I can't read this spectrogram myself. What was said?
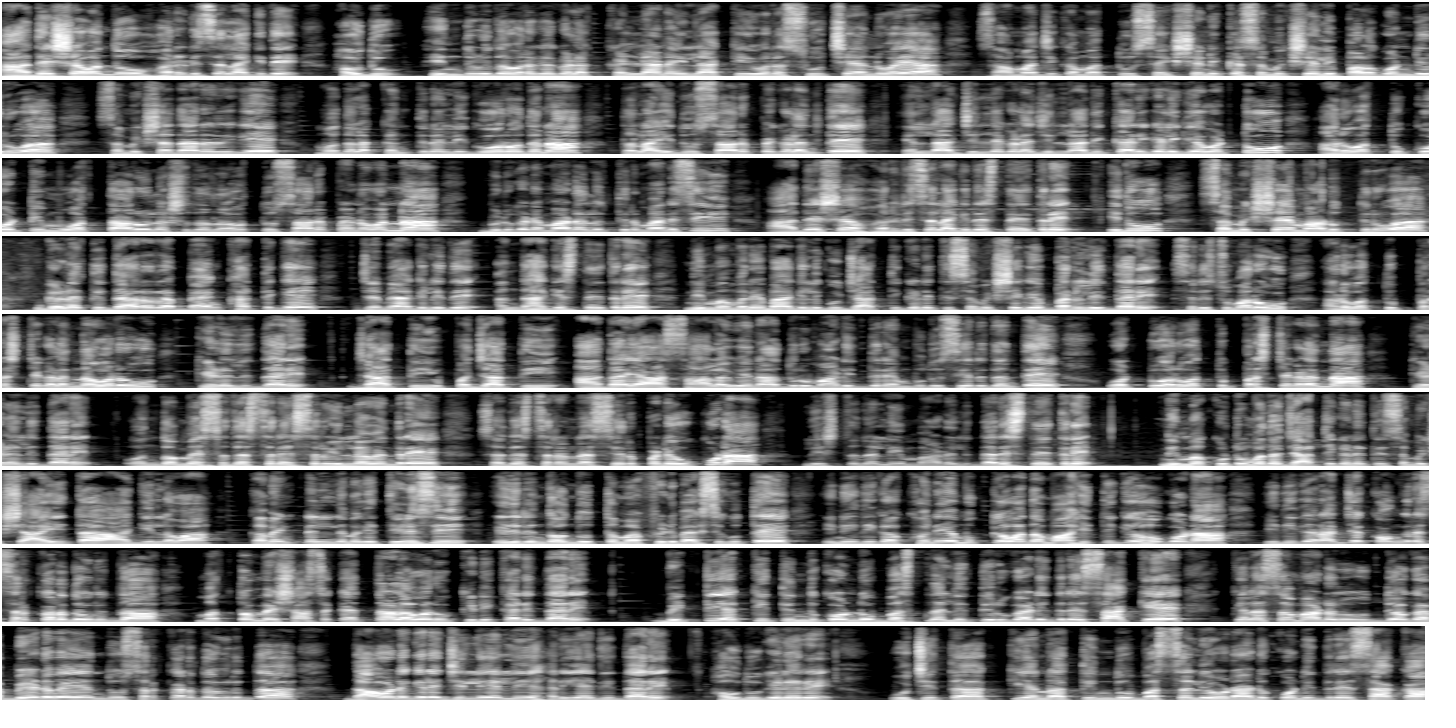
ಆದೇಶವೊಂದು ಹೊರಡಿಸಲಾಗಿದೆ. ಹೌದು, ಹಿಂದುಳಿದ ವರ್ಗಗಳ ಕಲ್ಯಾಣ ಇಲಾಖೆಯವರ ಸೂಚನೆ ಅನ್ವಯ, ಸಾಮಾಜಿಕ ಮತ್ತು ಶೈಕ್ಷಣಿಕ ಸಮೀಕ್ಷೆಯಲ್ಲಿ ಪಾಲ್ಗೊಂಡಿರುವ ಸಮೀಕ್ಷಾದಾರರಿಗೆ ಮೊದಲ ಕಂತಿನಲ್ಲಿ ಗೌರವಧನ, ತಲಾ ಐದು ಸಾವಿರ ರೂಪಾಯಿಗಳಂತೆ ಎಲ್ಲ ಜಿಲ್ಲೆಗಳ ಜಿಲ್ಲಾಧಿಕಾರಿಗಳಿಗೆ ಒಟ್ಟು ಅರವತ್ತು ಕೋಟಿ ಮೂವತ್ತಾರು ಲಕ್ಷದ ನಲವತ್ತು ಸಾವಿರ ರೂಪಾಯಿ ಹಣವನ್ನು ಬಿಡುಗಡೆ ಮಾಡಲು ತೀರ್ಮಾನಿಸಿ ಆದೇಶ ಹೊರಡಿಸಲಾಗಿದೆ ಸ್ನೇಹಿತರೆ. ಇದು ಸಮೀಕ್ಷೆ ಮಾಡುತ್ತಿರುವ ಗಣತಿದಾರರ ಬ್ಯಾಂಕ್ ಖಾತೆಗೆ ಜಮೆ ಆಗಲಿದೆ. ಅಂದಹಾಗೆ ಸ್ನೇಹಿತರೆ, ನಿಮ್ಮ ಮನೆ ಬಾಗಿಲಿಗೂ ಜಾತಿ ಗಣತಿ ಸಮೀಕ್ಷೆಗೆ ಬರಲಿದ್ದಾರೆ. ಸರಿಸುಮಾರು ಅರವತ್ತು ಪ್ರಶ್ನೆಗಳನ್ನು ಅವರು ಕೇಳಲಿದ್ದಾರೆ. ಜಾತಿ, ಉಪಜಾತಿ, ಆದಾಯ, ಸಾಲವೇನಾದರೂ ಮಾಡಿದ್ದರೆ ಎಂಬುದು ಸೇರಿದಂತೆ ಒಟ್ಟು ಅರವತ್ತು ಪ್ರಶ್ನೆಗಳನ್ನು ಕೇಳಲಿದ್ದಾರೆ. ಒಂದೊಮ್ಮೆ ಸದಸ್ಯರ ಹೆಸರು ಇಲ್ಲವೆಂದರೆ ಸದಸ್ಯರನ್ನ ಸೇರ್ಪಡೆಯೂ ಕೂಡ ಲಿಸ್ಟ್ನಲ್ಲಿ ಮಾಡಲಿದ್ದಾರೆ ಸ್ನೇಹಿತರೆ. ನಿಮ್ಮ ಕುಟುಂಬದ ಜಾತಿ, ಗಣತಿ, ಸಮೀಕ್ಷೆ ಆಯಿತಾ, ಆಗಿಲ್ಲವಾ? ಕಮೆಂಟ್ನಲ್ಲಿ ನಿಮಗೆ ತಿಳಿಸಿ. ಇದರಿಂದ ಒಂದು ಉತ್ತಮ ಫೀಡ್ಬ್ಯಾಕ್ ಸಿಗುತ್ತೆ. ಇನ್ನೀಗ ಕೊನೆಯ ಮುಖ್ಯವಾದ ಮಾಹಿತಿಗೆ ಹೋಗೋಣ. ಇದೀಗ ರಾಜ್ಯ ಕಾಂಗ್ರೆಸ್ ಸರ್ಕಾರದ ವಿರುದ್ಧ ಮತ್ತೊಮ್ಮೆ ಶಾಸಕ ಯತ್ನಾಳ್ ಅವರು ಕಿಡಿಕಾರಿದ್ದಾರೆ. ಬಿಟ್ಟಿ ಅಕ್ಕಿ ತಿಂದುಕೊಂಡು ಬಸ್ನಲ್ಲಿ ತಿರುಗಾಡಿದರೆ ಸಾಕೆ ಕೆಲಸ ಮಾಡಲು ಉದ್ಯೋಗ ಬೇಡವೇ ಎಂದು ಸರ್ಕಾರದ ವಿರುದ್ಧ ದಾವಣಗೆರೆ ಜಿಲ್ಲೆಯಲ್ಲಿ ಹರಿಯದಿದ್ದಾರೆ. ಹೌದು ಗೆಳೆಯರೆ ಉಚಿತ ಅಕ್ಕಿಯನ್ನು ತಿಂದು ಬಸ್ಸಲ್ಲಿ ಓಡಾಡಿಕೊಂಡಿದ್ರೆ ಸಾಕ?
